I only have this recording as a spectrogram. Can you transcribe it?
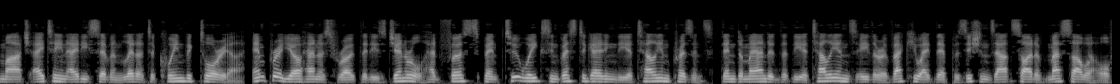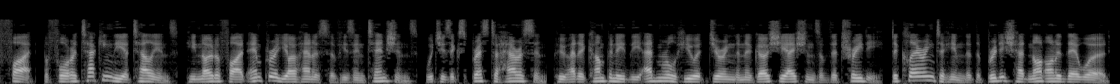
March 1887 letter to Queen Victoria, Emperor Johannes wrote that his general had first spent two weeks investigating the Italian presence, then demanded that the Italians either evacuate their positions outside of Massawa or fight. Before attacking the Italians, he notified Emperor Johannes of his intentions, which is expressed to Harrison, who had accompanied the Admiral Hewitt during the negotiations of the treaty, declaring to him that the British had not honoured their word.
